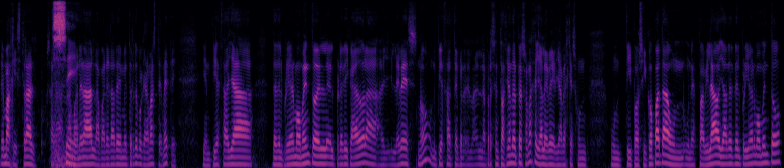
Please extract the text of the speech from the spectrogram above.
es magistral. O sea, la, manera, la manera de meterte, porque además te mete. Y empieza ya desde el primer momento el, predicador le ves, ¿no? Empieza en la, presentación del personaje, ya le ves, ya ves que es un, tipo psicópata, un, espabilado, ya desde el primer momento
